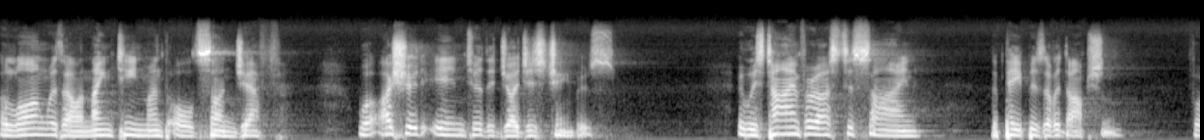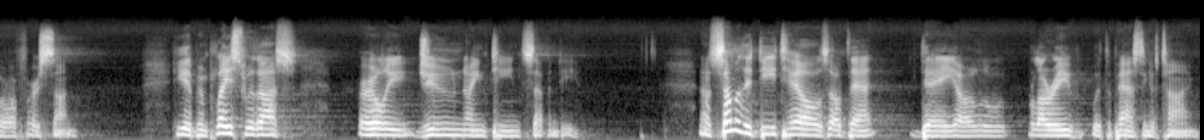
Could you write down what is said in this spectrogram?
along with our 19 month old son Jeff, were ushered into the judge's chambers. It was time for us to sign the papers of adoption for our first son. He had been placed with us early June 1970. Now, some of the details of that day are a little blurry with the passing of time.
